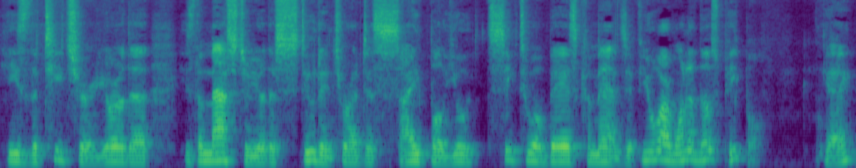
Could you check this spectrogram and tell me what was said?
he's the teacher, you're the he's the master, you're the student, you're a disciple, you seek to obey his commands. If you are one of those people, okay?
